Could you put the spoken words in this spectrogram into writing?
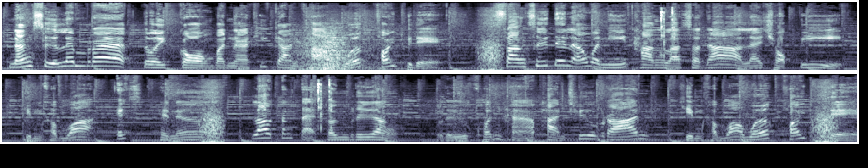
หนังสือเล่มแรกโดยกองบรรณาธิการข่าว Workpoint Today สั่งซื้อได้แล้ววันนี้ทาง Lazada และ Shopee พิมพ์คำว่า Expander เล่าตั้งแต่ต้นเรื่อง หรือค้นหาผ่านชื่อร้าน พิมพ์คำว่า Workpoint Today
